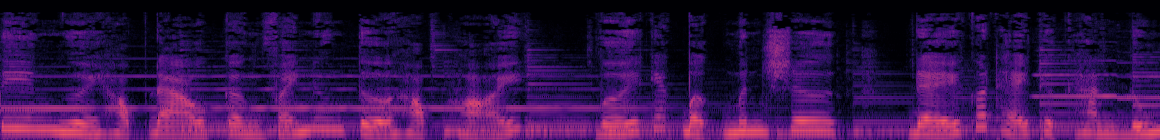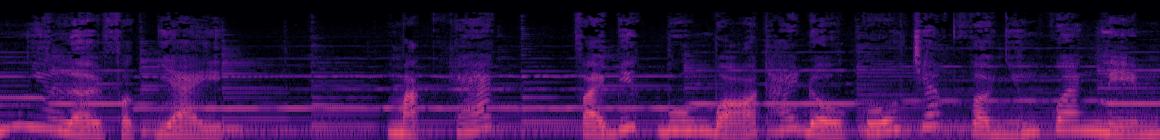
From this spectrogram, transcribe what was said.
tiên người học đạo cần phải nương tựa học hỏi với các bậc minh sư để có thể thực hành đúng như lời Phật dạy. Mặt khác, phải biết buông bỏ thái độ cố chấp vào những quan niệm,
